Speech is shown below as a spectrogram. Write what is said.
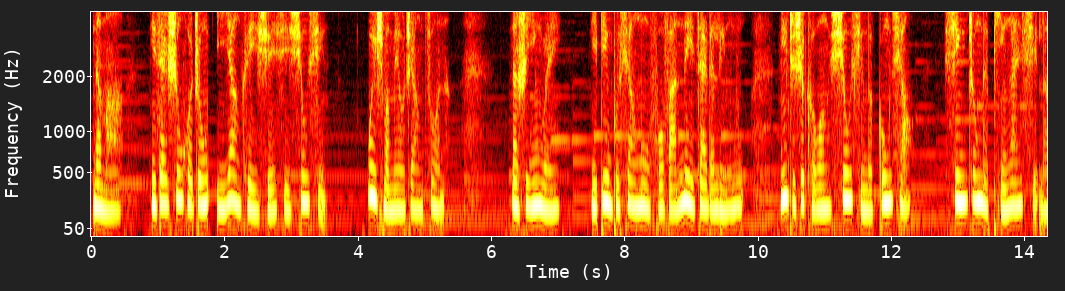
那么你在生活中一样可以学习修行。为什么没有这样做呢？那是因为你并不羡慕佛法内在的领悟，你只是渴望修行的功效，心中的平安喜乐。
